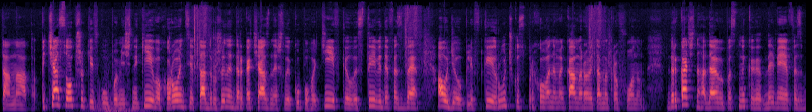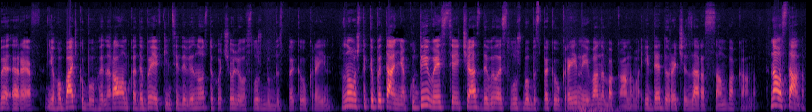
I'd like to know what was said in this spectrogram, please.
та НАТО. Під час обшуків у помічників, охоронців та дружини Деркача знайшли купу готівки, листи від ФСБ, аудіоплівки, ручку з прихованими камерою та мікрофоном. Деркач нагадаю, випускник Академії ФСБ РФ. Його батько був генералом КДБ і в кінці 90-х очолював Службу безпеки України. Знову ж таки, питання: куди весь цей час дивилась Служба безпеки України Івана Баканова? І де, до речі, зараз сам Баканов? Наостанок.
